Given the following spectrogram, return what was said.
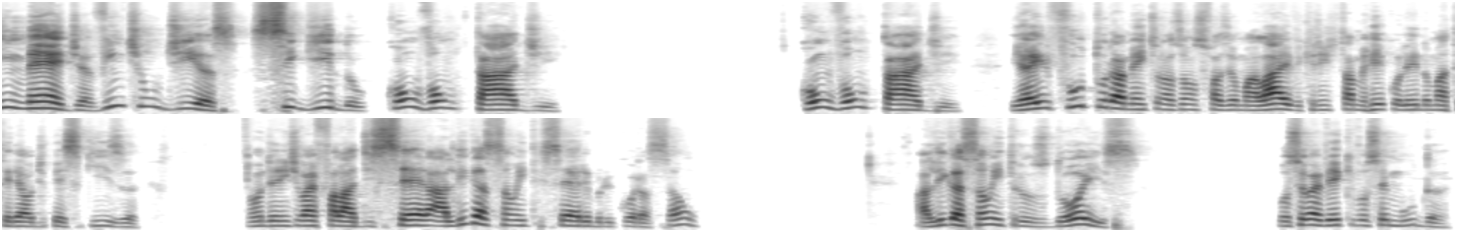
em média, 21 dias seguido, com vontade, com vontade. E aí, futuramente, nós vamos fazer uma live que a gente está recolhendo material de pesquisa, onde a gente vai falar de a ligação entre cérebro e coração, a ligação entre os dois, você vai ver que você muda.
